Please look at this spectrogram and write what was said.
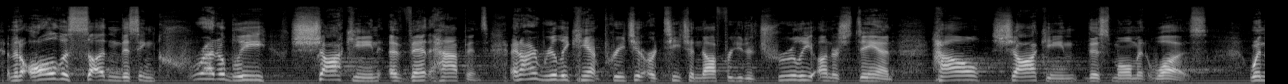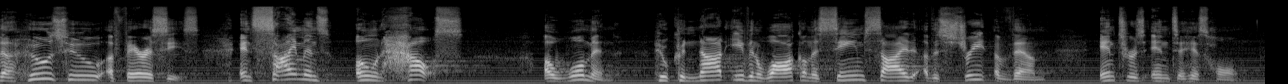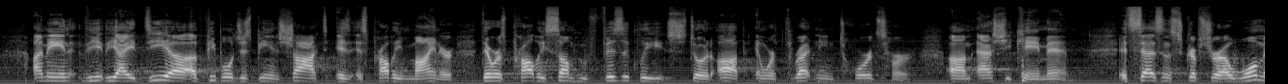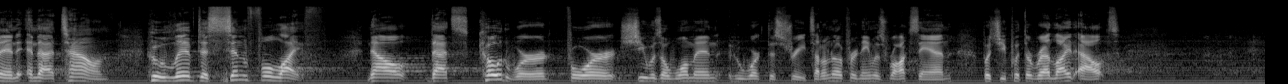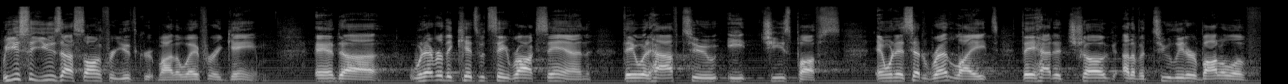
And then all of a sudden, this incredibly shocking event happens. And I really can't preach it or teach enough for you to truly understand how shocking this moment was. When the who's who of Pharisees in Simon's own house, a woman who could not even walk on the same side of the street of them enters into his home. I mean, the, the idea of people just being shocked is, is probably minor. There was probably some who physically stood up and were threatening towards her um, as she came in. It says in Scripture, a woman in that town who lived a sinful life. Now, that's code word for she was a woman who worked the streets. I don't know if her name was Roxanne, but she put the red light out. We used to use that song for youth group, by the way, for a game. And uh, whenever the kids would say Roxanne, they would have to eat cheese puffs. And when it said red light, they had to chug out of a two liter bottle of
